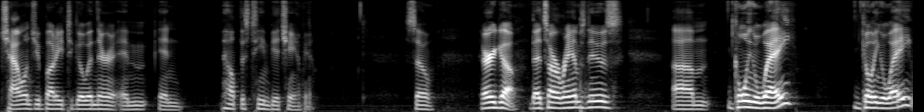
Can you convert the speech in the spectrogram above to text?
Challenge you, buddy, to go in there and and help this team be a champion. So there you go. That's our Rams news. Um, going away, going away.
